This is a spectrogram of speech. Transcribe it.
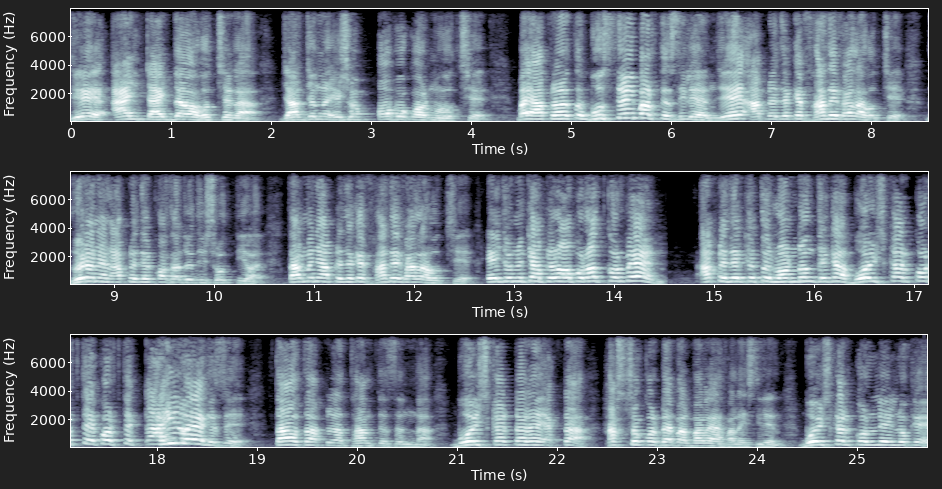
যে আইন টাইট দেওয়া হচ্ছে না, যার জন্য এসব অপকর্ম হচ্ছে। ভাই, আপনারা তো বুঝতেই পারতেছিলেন যে আপনাদেরকে ফাঁদে ফেলা হচ্ছে। ধরে নেন আপনাদের কথা যদি সত্যি হয়, তার মানে আপনাদেরকে ফাঁদে ফেলা হচ্ছে। এই জন্য কি আপনারা অপরাধ করবেন? আপনাদেরকে তো লন্ডন থেকে বহিষ্কার করতে করতে কাহিল হয়ে গেছে। তাও তো আপনারা থামতেছেন না। বহিষ্কারটারে একটা হাস্যকর ব্যাপার বানায় ফেলাইছিলেন। বহিষ্কার করলেই লোকে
